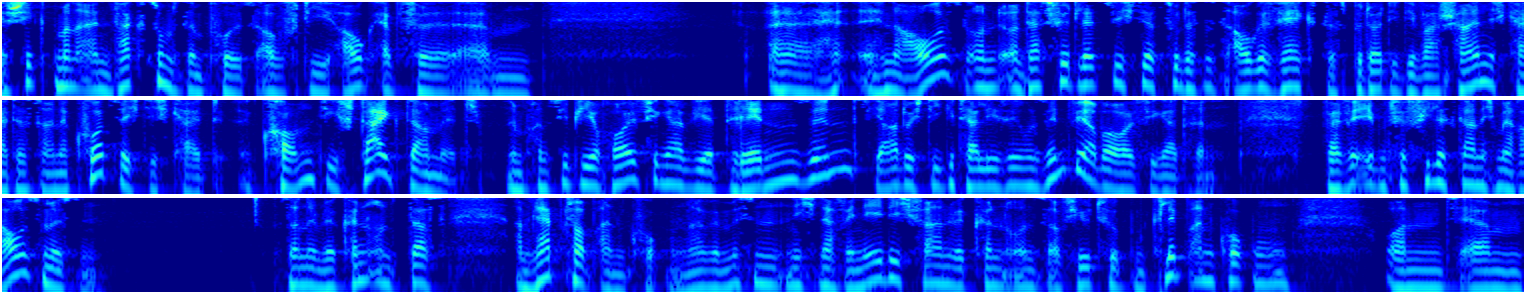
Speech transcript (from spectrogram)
schickt man einen Wachstumsimpuls auf die Augäpfel. Ähm, äh, hinaus und, und das führt letztlich dazu, dass das Auge wächst. Das bedeutet, die Wahrscheinlichkeit, dass so eine Kurzsichtigkeit kommt, die steigt damit. Im Prinzip, je häufiger wir drin sind, ja, durch Digitalisierung sind wir aber häufiger drin, weil wir eben für vieles gar nicht mehr raus müssen sondern wir können uns das am Laptop angucken. Ne? Wir müssen nicht nach Venedig fahren, wir können uns auf YouTube einen Clip angucken und ähm,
